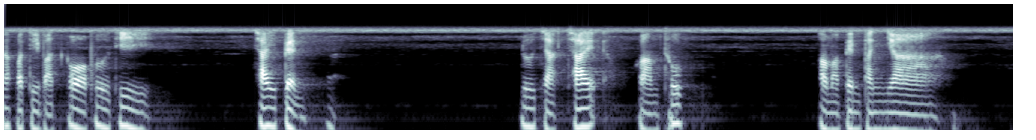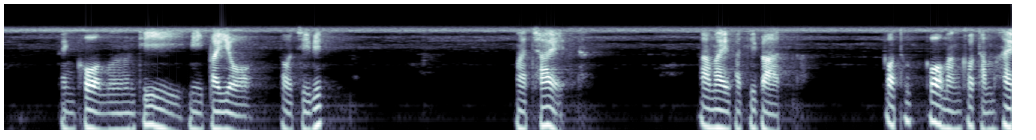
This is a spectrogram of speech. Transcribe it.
นักปฏิบัติก็เพื่อที่ใช้เป็น รู้จักใช้ความทุกข์ เอามาเป็นปัญญา เป็นข้อมือที่มีประโยชน์ต่อชีวิต มาใช้ ถ้าไม่ปฏิบัติ ก็ทุกข์ก็มันก็ทำให้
